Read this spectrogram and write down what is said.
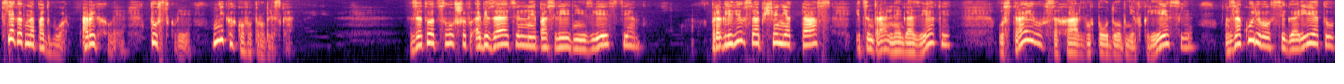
все как на подбор, рыхлые, тусклые, никакого проблеска. Зато, отслушав обязательные последние известия, проглядев сообщения ТАСС и центральные газеты, устраивался Хардинг поудобнее в кресле, закуривал сигарету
